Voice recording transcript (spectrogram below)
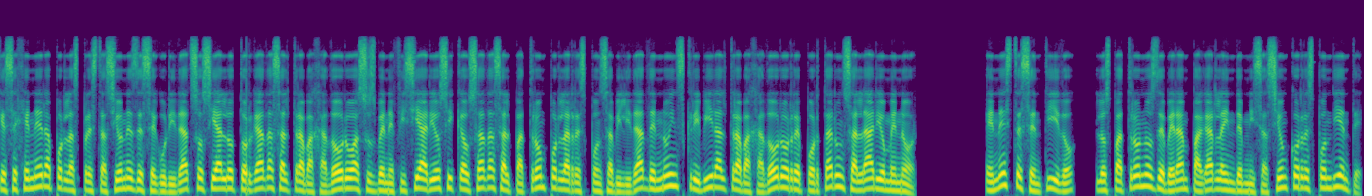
que se genera por las prestaciones de seguridad social otorgadas al trabajador o a sus beneficiarios y causadas al patrón por la responsabilidad de no inscribir al trabajador o reportar un salario menor. En este sentido, los patronos deberán pagar la indemnización correspondiente,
